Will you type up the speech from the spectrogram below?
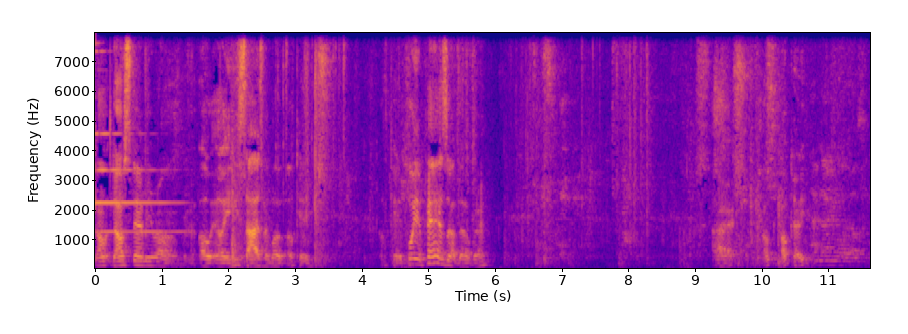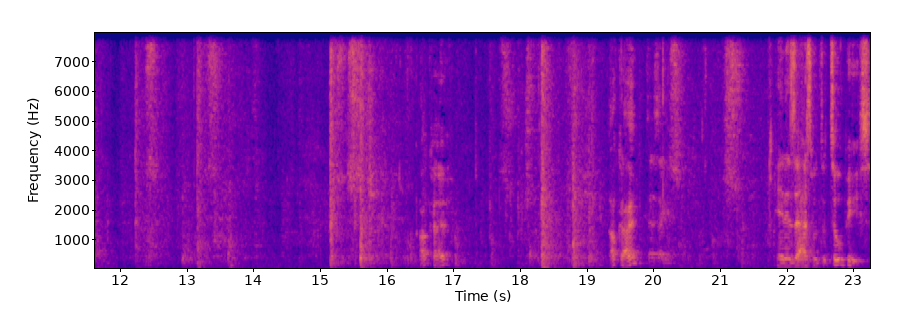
Don't don't stare me wrong, bro. Oh, oh, he sized them up. Okay, okay. Pull your pants up though, bro. All right. Okay. okay. Okay. Okay. 10. Hit his ass with the two piece.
